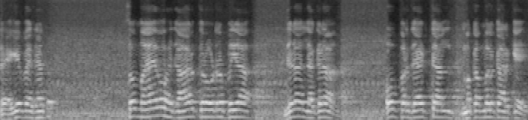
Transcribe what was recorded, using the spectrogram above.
ਰਹਿ ਗਏ ਪੈਸੇ ਤਾਂ। ਸੋ ਮੈਂ ਉਹ 1000 ਕਰੋੜ ਰੁਪਇਆ ਜਿਹੜਾ ਲੱਗਣਾ, ਉਹ ਪ੍ਰੋਜੈਕਟ ਮੁਕੰਮਲ ਕਰਕੇ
